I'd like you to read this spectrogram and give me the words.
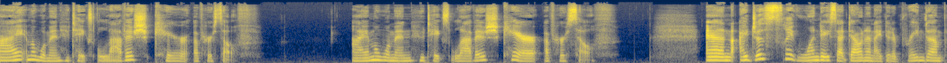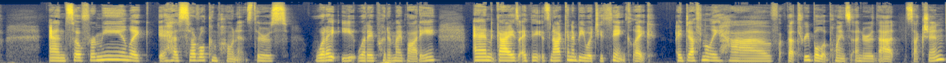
I am a woman who takes lavish care of herself. I am a woman who takes lavish care of herself. And I just like one day sat down and I did a brain dump. And so for me, like it has several components. There's what I eat, what I put in my body. And guys, I think it's not going to be what you think. Like I definitely have got three bullet points under that section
